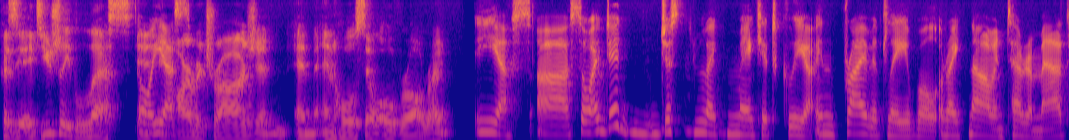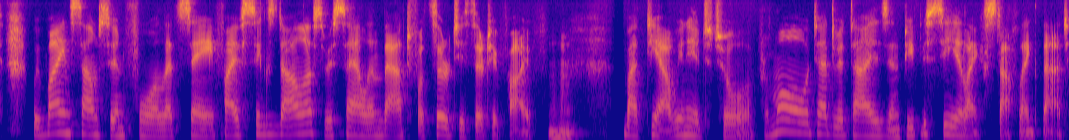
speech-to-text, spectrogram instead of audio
because it's usually less in, Oh, in arbitrage and, and and wholesale overall, right? Yes. Uh, so I did just like make it clear in private label right now in TerraMed, we're buying something for let's say five, six dollars. We're selling that for 30, 35. Mhm. But yeah, we need to promote, advertise, and PPC, like stuff like that.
